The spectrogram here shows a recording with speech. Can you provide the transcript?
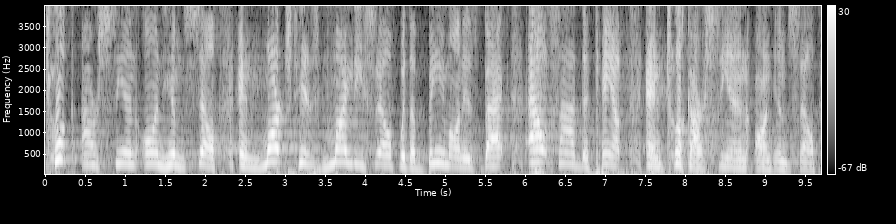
took our sin on himself and marched his mighty self with a beam on his back outside the camp and took our sin on himself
